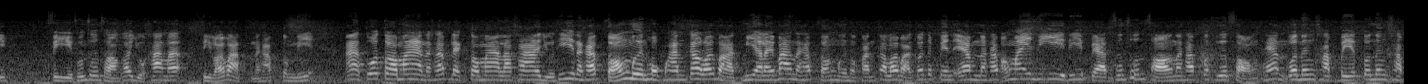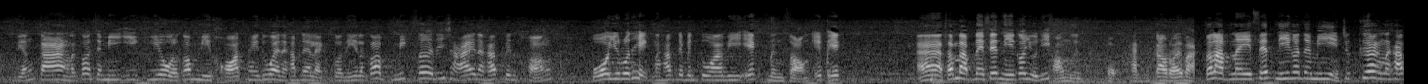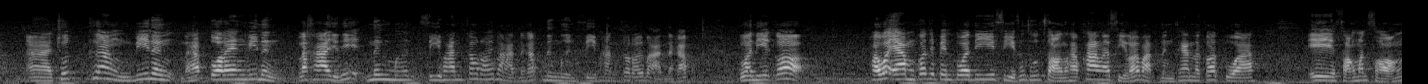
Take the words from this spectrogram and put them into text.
4002 ก็อยู่ข้างละ 400 วัตต์นะครับ ตรงนี้ อะตัวต่อมานะครับแหลกต่อมาราคาอยู่ที่นะครับ 26,900 บาท มีอะไรบ้างนะครับ 26,900 บาทก็จะเป็นแอมนะครับของ My NPE D8002 นะครับ ก็คือ 2 แท่น ตัวหนึ่งขับเบส ตัวหนึ่งขับเสียงกลาง แล้วก็จะมี EQ แล้วก็มีคอร์สให้ด้วยนะครับในแหลกตัวนี้ แล้วก็มิกเซอร์ที่ใช้นะครับเป็นของโปรยูโรเทคนะครับ จะเป็นตัว VX12FX อ่าสำหรับในเซตนี้ก็อยู่ที่ 26,900 บาทสำหรับในเซตนี้ก็จะมีชุดเครื่องนะครับอ่าชุดเครื่อง V1 นะครับ ตัวแรง V1 ราคาอยู่ที่ 14,900 บาทนะครับ 14,900 บาทนะครับ ตัวนี้ก็ Power Amp ก็จะเป็นตัว D 4002นะครับ ข้างละ 400วัตต์1แท่น แล้วก็ตัว A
